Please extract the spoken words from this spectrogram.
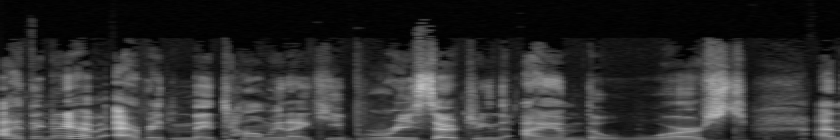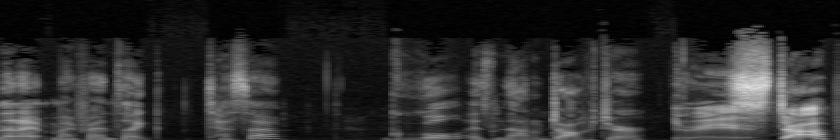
I think I have everything they tell me, and I keep researching. I am the worst. And then I, my friend's like, Tessa, Google is not a doctor. Right. Stop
